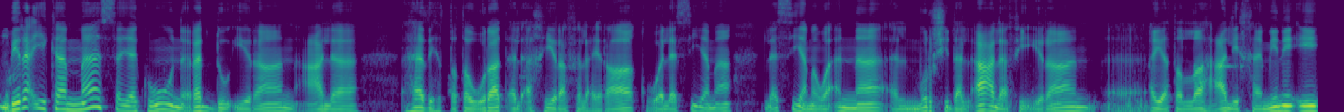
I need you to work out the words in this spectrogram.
برأيك ما سيكون رد إيران على هذه التطورات الأخيرة في العراق؟ ولا سيما لا سيما وأن المرشد الأعلى في إيران آية الله علي خامنئي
